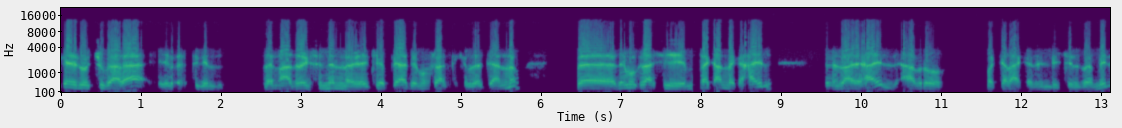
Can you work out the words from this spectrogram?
ከሌሎቹ ጋራ የህብረት ትግል ለማድረግ ስንል ነው የኢትዮጵያ ዴሞክራቲክ ህብረት ያልነው። በዴሞክራሲ የሚነቃነቀ ሀይል ህዝባዊ ሀይል አብሮ መከላከል እንዲችል በሚል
